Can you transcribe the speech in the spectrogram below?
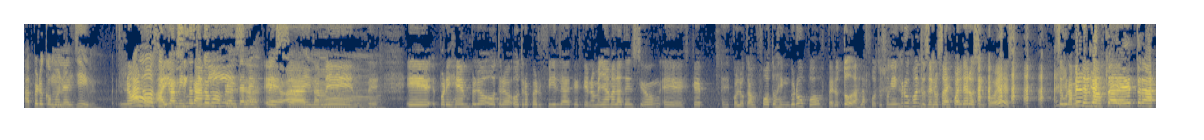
Ah, pero como Y en el gym. no, ah, no, sin hay camisa, así como frente al. Ay, no. Exactamente. Eh, por ejemplo, otro otro perfil que, que no me llama la atención es que eh, colocan fotos en grupos, pero todas las fotos son en grupo, entonces no sabes cuál de los cinco es. Seguramente el, que más está feo. detrás,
